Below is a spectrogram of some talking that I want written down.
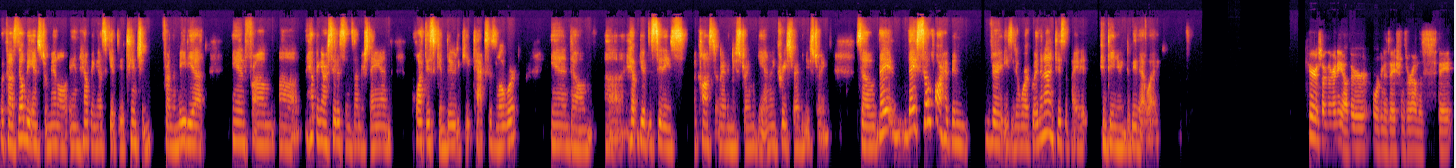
because they'll be instrumental in helping us get the attention from the media and from uh, helping our citizens understand what this can do to keep taxes lower and um, uh, help give the cities a constant revenue stream again, an increased revenue stream. So they they so far have been very easy to work with, and I anticipate it continuing to be that way. Curious, are there any other organizations around the state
